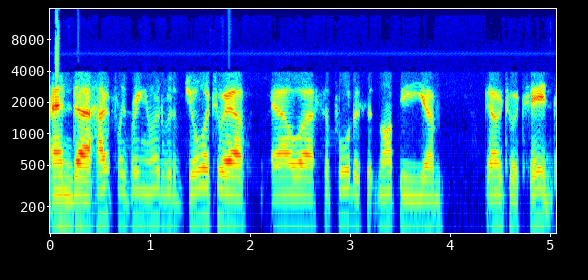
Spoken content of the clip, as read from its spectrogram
and uh, hopefully bringing a little bit of joy to our our uh, supporters that might be um, going to attend.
